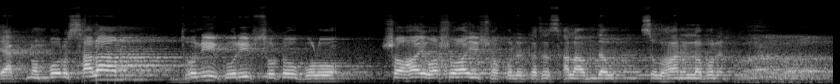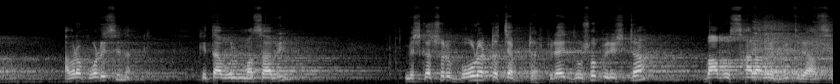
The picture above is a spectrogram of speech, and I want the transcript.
এক নম্বর সালাম, ধনী, গরিব, ছোট, বড়, সহায়, অসহায় সকলের কাছে সালাম দাও। সোহান আল্লাহ বলেন। আমরা পড়েছি না? কিতাবুল মাসাবি মিসকাশ্বরের বড় একটা চ্যাপ্টার প্রায় দুশো পৃষ্ঠা বাবু সালামের ভিতরে আছে।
